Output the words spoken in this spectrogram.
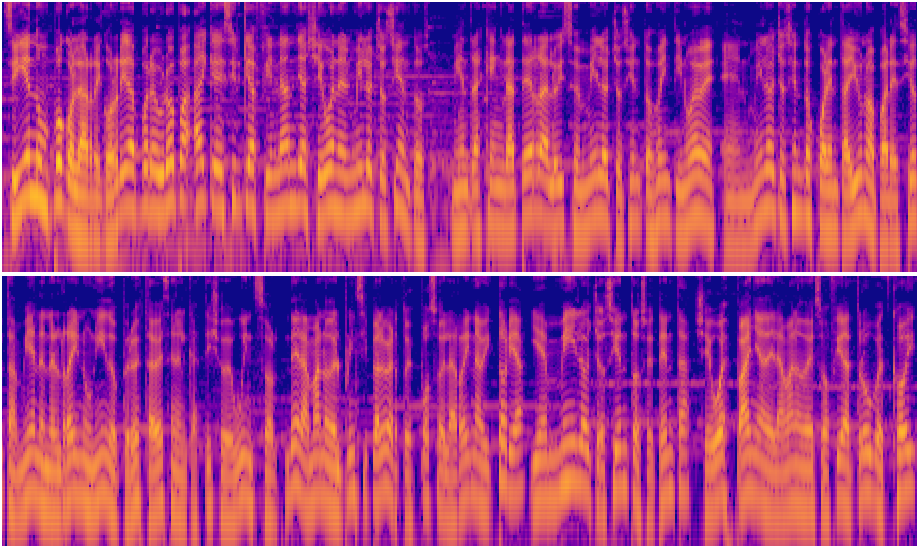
Siguiendo un poco la recorrida por Europa, hay que decir que a Finlandia llegó en el 1800, mientras que Inglaterra lo hizo en 1829. En 1841 apareció también en el Reino Unido, pero esta vez en el castillo de Windsor, de la mano del príncipe Alberto, esposo de la reina Victoria. Y en 1870 llegó a España de la mano de Sofía Trubetskoy,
